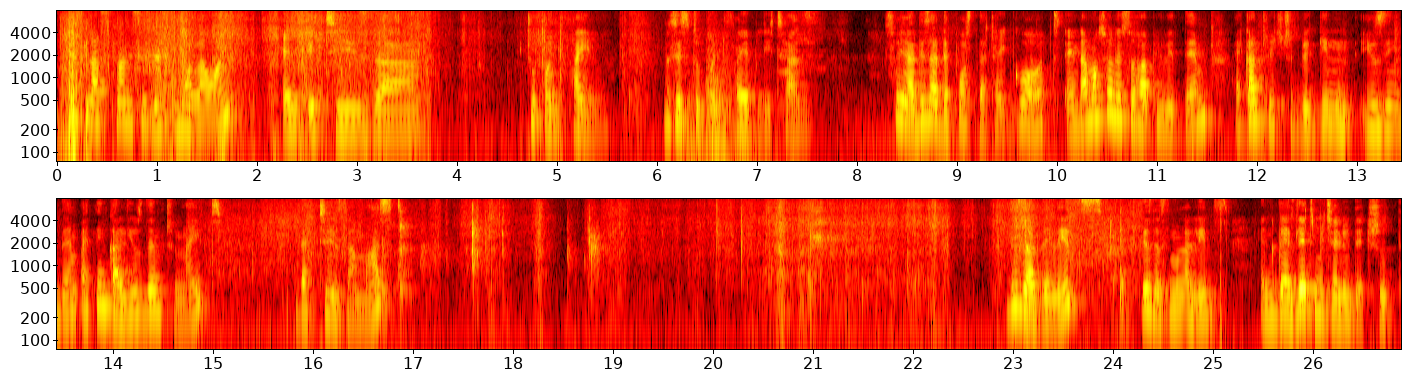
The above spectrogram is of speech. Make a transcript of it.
this last one this is the smaller one and it is uh, 2.5 this is 2.5 liters. So yeah these are the posts that i got and i'm actually so happy with them. I can't wait to begin using them. I think i'll use them tonight. That is a must these are the lids these are the smaller lids and guys let me tell you the truth.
